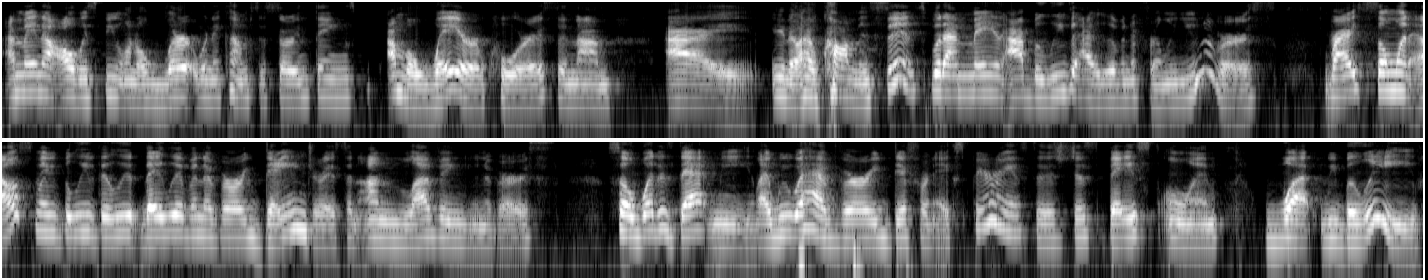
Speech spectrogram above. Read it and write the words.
I may not always be on alert when it comes to certain things. I'm aware, of course, and I'm I, you know, have common sense, but I may, I believe that I live in a friendly universe, right? Someone else may believe they live, they live in a very dangerous and unloving universe. So, what does that mean? Like, we would have very different experiences just based on what we believe.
